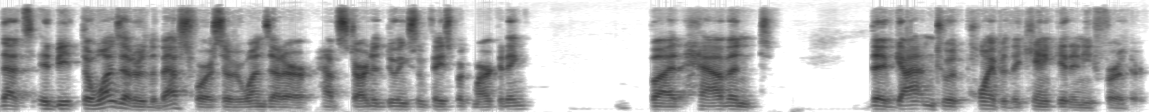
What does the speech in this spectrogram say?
that's it'd be the ones that are the best for us are the ones that are have started doing some Facebook marketing, but haven't they've gotten to a point but they can't get any further.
